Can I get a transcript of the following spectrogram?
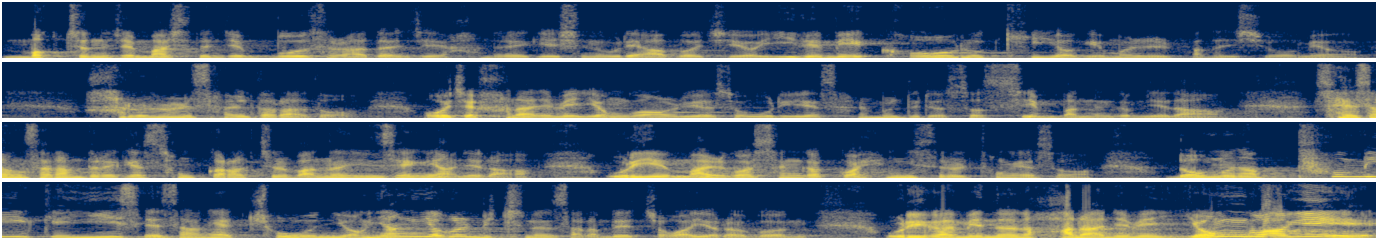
먹든지 마시든지 무엇을 하든지 하늘에 계신 우리 아버지여 이름이 거룩히 여김을 받으시오며 하루를 살더라도 오직 하나님의 영광을 위해서 우리의 삶을 들여서 쓰임 받는 겁니다. 세상 사람들에게 손가락질 받는 인생이 아니라 우리의 말과 생각과 행실을 통해서 너무나 품위 있게 이 세상에 좋은 영향력을 미치는 사람들 저와 여러분 우리가 믿는 하나님의 영광이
